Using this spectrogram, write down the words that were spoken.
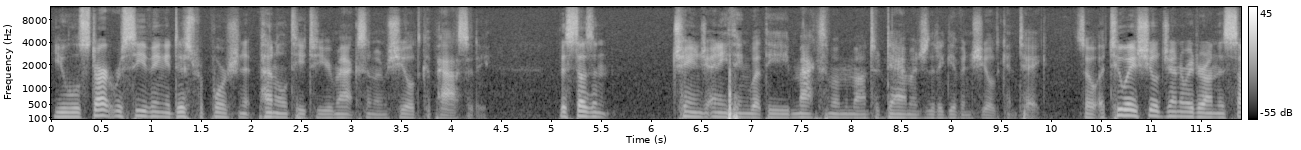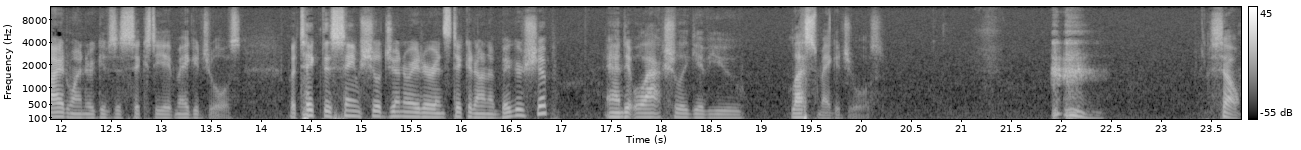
you will start receiving a disproportionate penalty to your maximum shield capacity. This doesn't change anything but the maximum amount of damage that a given shield can take. So a 2A shield generator on this Sidewinder gives us 68 megajoules. But take this same shield generator and stick it on a bigger ship, and it will actually give you less megajoules. so,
